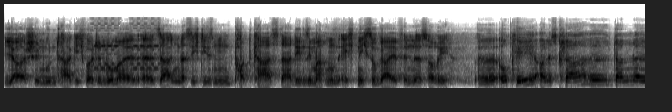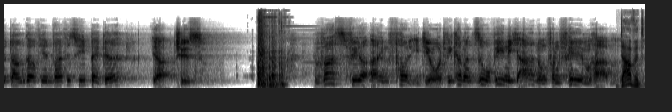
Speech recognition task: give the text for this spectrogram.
Ja, schönen guten Tag. Ich wollte nur mal äh, sagen, dass ich diesen Podcast da, den Sie machen, echt nicht so geil finde. Sorry. Äh, okay, alles klar. Äh, dann äh, danke auf jeden Fall fürs Feedback, gell? Ja, tschüss. Was für ein Vollidiot. Wie kann man so wenig Ahnung von Filmen haben? David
